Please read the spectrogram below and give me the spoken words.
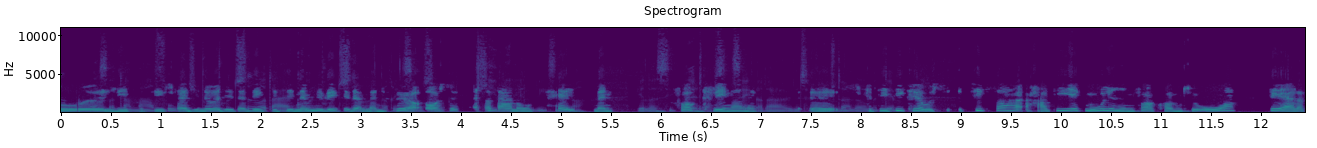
jo øh, Altså, der lige præcis fat i noget af det, der er vigtigt. Det er nemlig vigtigt, at man der hører også, altså der er nogle talsmænd sit- for kvinderne, er øh, fordi de kan jo tit så har de ikke muligheden for at komme til ord. Det er der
